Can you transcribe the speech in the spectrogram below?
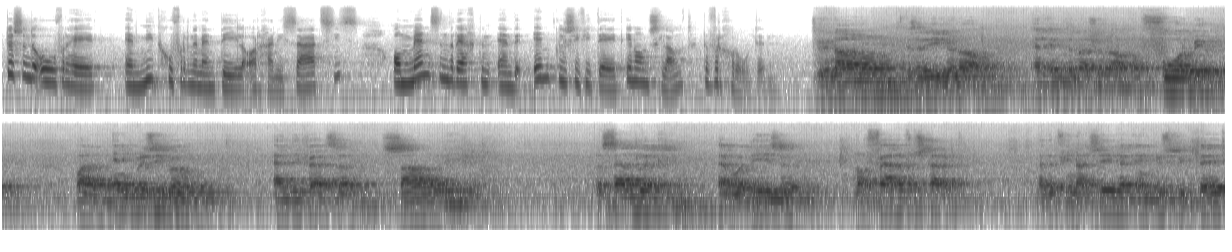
tussen de overheid en niet-gouvernementele organisaties om mensenrechten en de inclusiviteit in ons land te vergroten. Suriname is regionaal en internationaal een voorbeeld van een inclusieve en diverse samenleving. Recentelijk hebben we deze nog verder versterkt met de financiële inclusiviteit,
